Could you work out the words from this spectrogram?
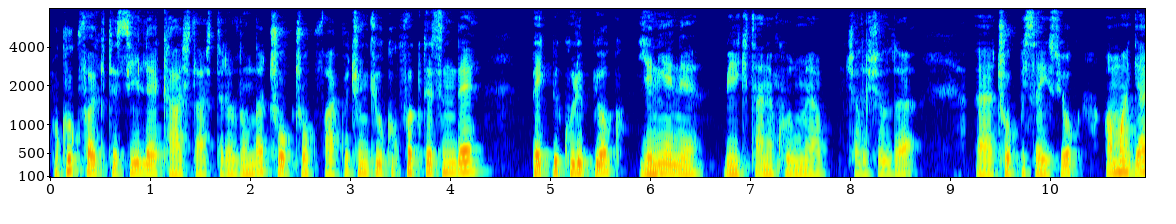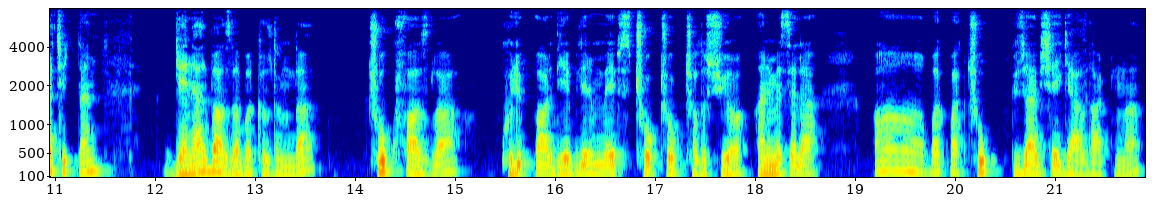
hukuk fakültesiyle karşılaştırıldığında çok çok farklı. Çünkü hukuk fakültesinde pek bir kulüp yok. Yeni yeni bir iki tane kurulmaya çalışıldı. Ee, çok bir sayısı yok. Ama gerçekten genel bazda bakıldığında çok fazla kulüp var diyebilirim ve hepsi çok çok çalışıyor. Hani mesela aa bak bak çok güzel bir şey geldi aklıma.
